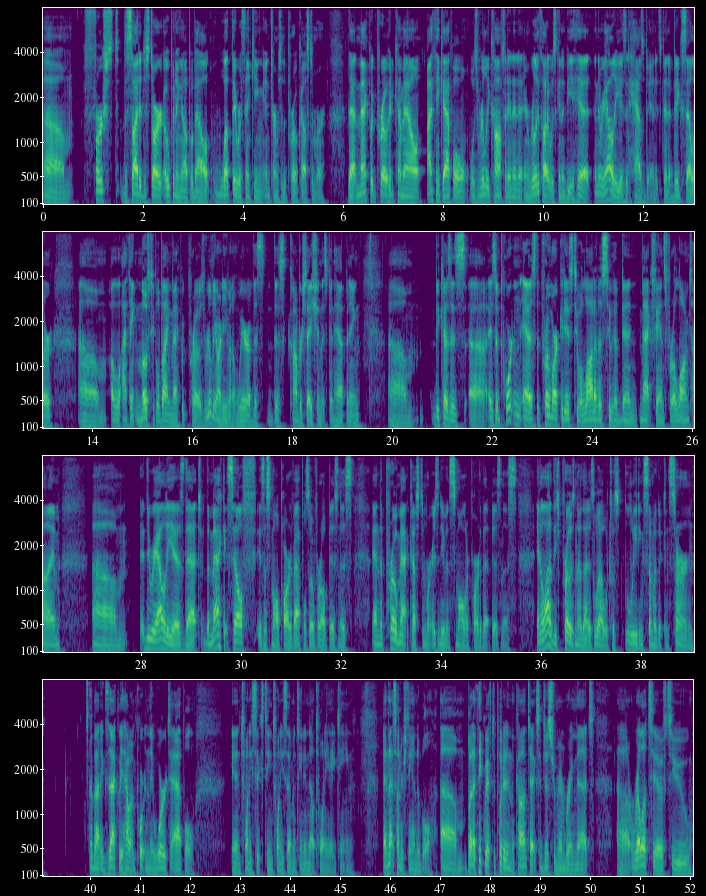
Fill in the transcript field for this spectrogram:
um, first decided to start opening up about what they were thinking in terms of the pro customer. That MacBook Pro had come out. I think Apple was really confident in it and really thought it was going to be a hit. And the reality is, it has been. It's been a big seller. Um, I think most people buying MacBook Pros really aren't even aware of this this conversation that's been happening. Um, because as uh, as important as the pro market is to a lot of us who have been Mac fans for a long time, um, the reality is that the Mac itself is a small part of Apple's overall business, and the Pro Mac customer is an even smaller part of that business. And a lot of these pros know that as well, which was leading some of the concern about exactly how important they were to Apple in 2016, 2017, and now 2018. And that's understandable. Um, but I think we have to put it in the context of just remembering that uh, relative to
